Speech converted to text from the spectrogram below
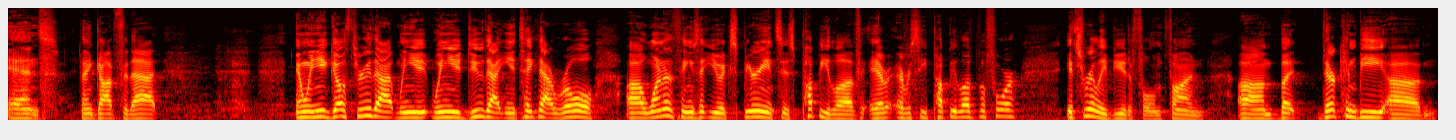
and thank God for that. And when you go through that, when you, when you do that, you take that role, uh, one of the things that you experience is puppy love. Ever, ever see puppy love before? It's really beautiful and fun. Um, but there can be um,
